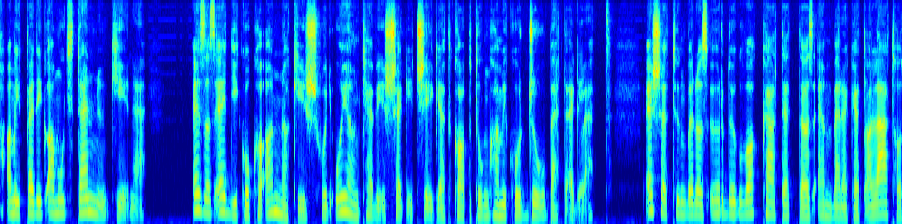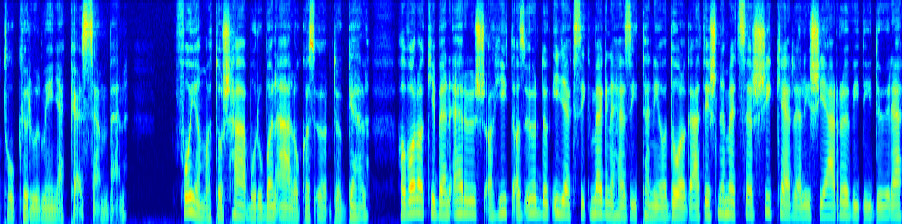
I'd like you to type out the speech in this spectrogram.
amit pedig amúgy tennünk kéne. Ez az egyik oka annak is, hogy olyan kevés segítséget kaptunk, amikor Joe beteg lett. Esetünkben az ördög vakká tette az embereket a látható körülményekkel szemben. Folyamatos háborúban állok az ördöggel. Ha valakiben erős a hit, az ördög igyekszik megnehezíteni a dolgát, és nem egyszer sikerrel is jár rövid időre.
